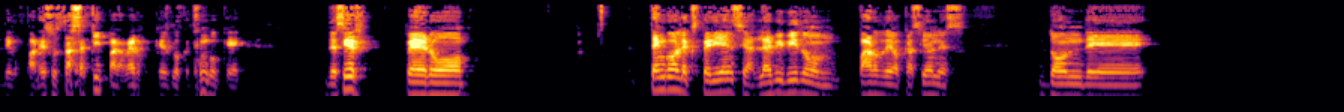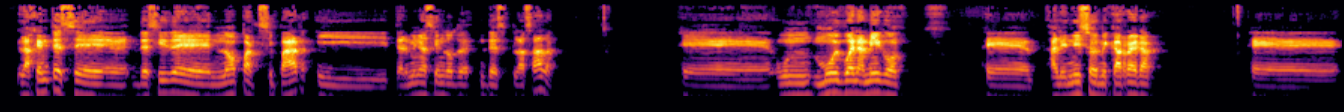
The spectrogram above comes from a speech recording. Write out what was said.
Digo, para eso estás aquí, para ver qué es lo que tengo que decir. Pero tengo la experiencia, la he vivido un par de ocasiones donde la gente se decide no participar y termina siendo desplazada. Eh, un muy buen amigo eh, al inicio de mi carrera, eh,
